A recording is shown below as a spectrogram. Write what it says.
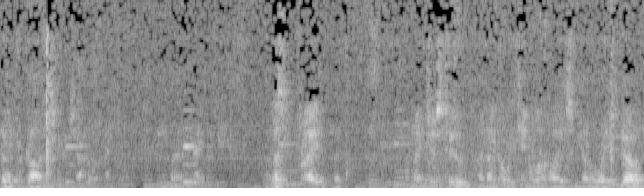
good for God is for the child. Amen. And let's pray that I'm anxious too, and I know we came a long ways, we got a ways to go.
